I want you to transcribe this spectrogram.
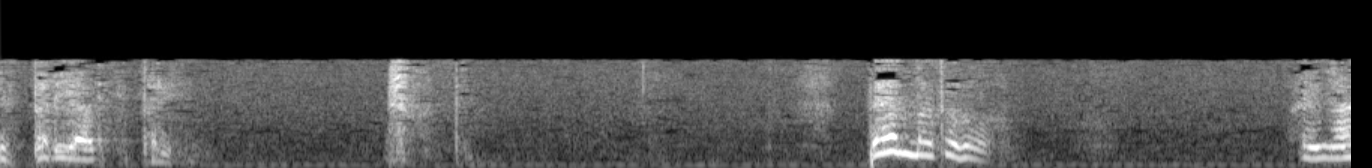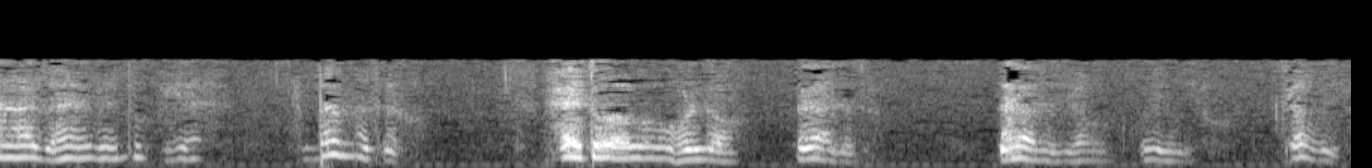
एक तरी आती तरी शांति प्रेम मत हो। नाराज़ है वे दुखी है प्रेम मत करो है तो हो जाओ। नाराज़ हो जाओ। नाराज़ हो जाओ। कोई हो जाओ। क्या हो जाओ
